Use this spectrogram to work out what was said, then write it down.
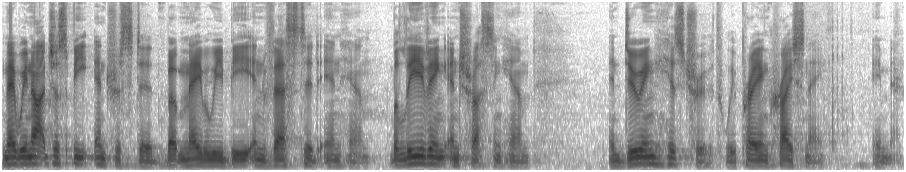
May we not just be interested, but may we be invested in Him, believing and trusting Him, and doing His truth. We pray in Christ's name. Amen.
